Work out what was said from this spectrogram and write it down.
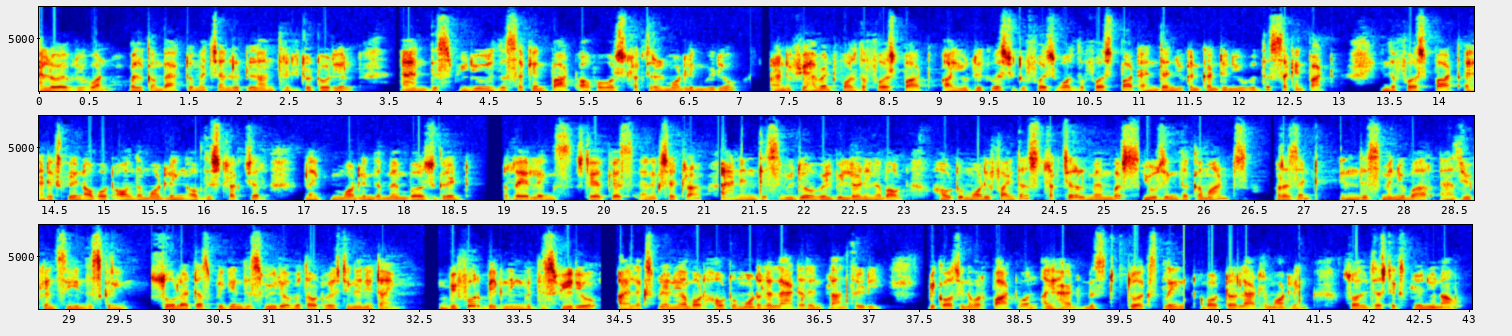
Hello everyone, welcome back to my channel Plant 3D tutorial and this video is the second part of our structural modeling video and if you haven't watched the first part I would request you to first watch the first part and then you can continue with the second part. In the first part I had explained about all the modeling of this structure like modeling the members, grid, railings, staircase and etc. And in this video we'll be learning about how to modify the structural members using the commands present in this menu bar as you can see in the screen. So let us begin this video without wasting any time. Before beginning with this video, I'll explain you about how to model a ladder in Plant 3D because in our part 1 I had missed to explain about the ladder modeling. So I'll just explain you now.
